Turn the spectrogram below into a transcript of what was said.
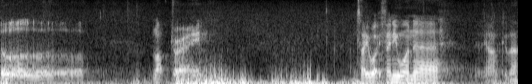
oh, block drain. I'll tell you what, if anyone, uh, there we are, look at that.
